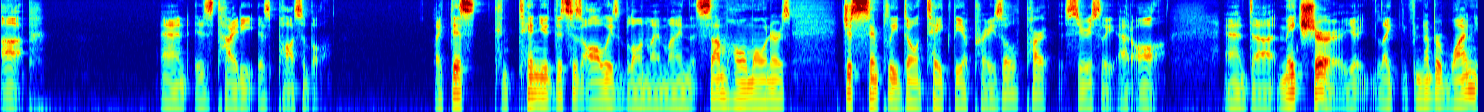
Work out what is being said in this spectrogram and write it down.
up and as tidy as possible. Like this continued this has always blown my mind that some homeowners just simply don't take the appraisal part seriously at all and uh, make sure like number one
